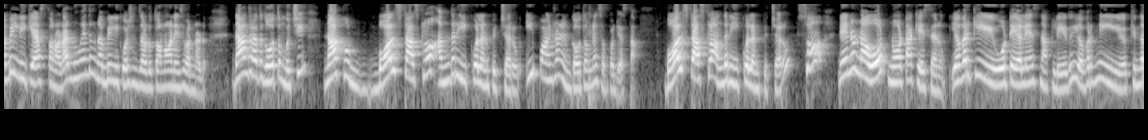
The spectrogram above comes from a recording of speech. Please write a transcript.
నబిల్ నీకు వేస్తున్నాడా? నువ్వెందుకు నబిల్ని క్వశ్చన్స్ అడుగుతున్నావు? అనేసి అన్నాడు. దాని తర్వాత గౌతమ్ వచ్చి నాకు బాల్స్ టాస్క్లో అందరు ఈక్వల్ అనిపించారు. ఈ పాయింట్లో నేను గౌతమ్నే సపోర్ట్ చేస్తాను బాల్స్ టాస్క్లో అందరు ఈక్వల్ అనిపించారు. సో నేను నా ఓట్ నోటాక్ వేసాను ఎవరికి ఓట్ వేయాలనేసి నాకు లేదు. ఎవరిని కింద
